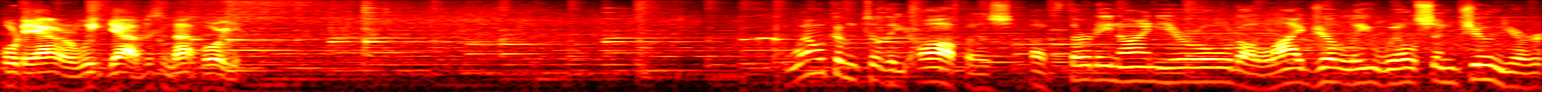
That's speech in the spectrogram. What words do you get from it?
40-hour a week job, this is not for you. Welcome to the office of 39-year-old Elijah Lee Wilson Jr.,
